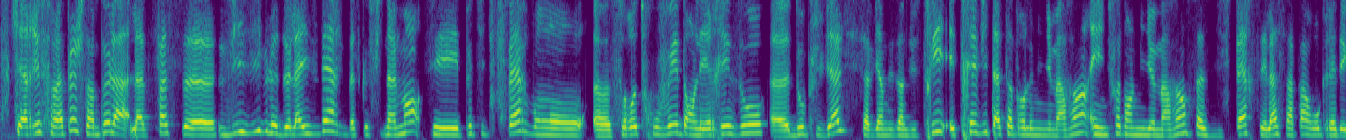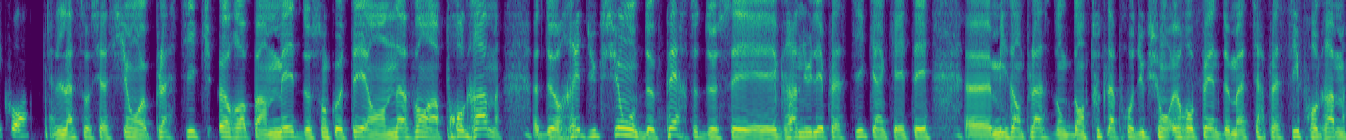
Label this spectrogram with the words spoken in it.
ce qui arrive sur la plage, c'est un peu la, la face euh, visible de l'iceberg, parce que finalement, ces petites sphères vont euh, se retrouver dans les réseaux euh, d'eau pluviale, si ça vient des industries, et très vite atteindre le milieu marin. Et une fois dans le milieu marin, ça se disperse, et là, ça part au gré des courants. L'association Plastique Europe hein, met de son côté en avant un programme de réduction de perte de ces granulés plastiques hein, qui a été mis en place donc dans toute la production européenne de matières plastiques, programme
